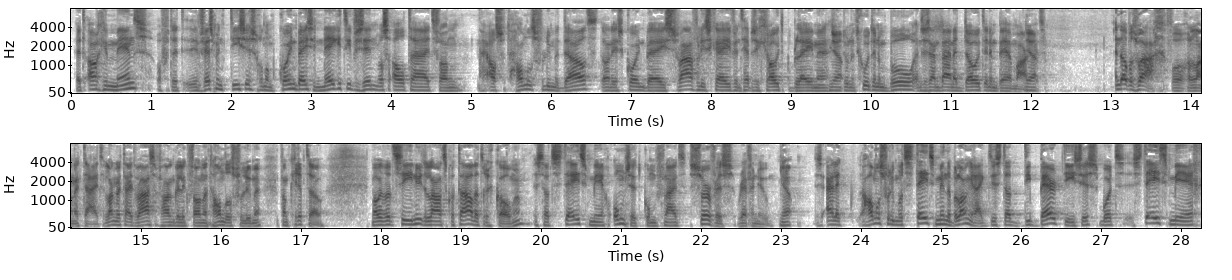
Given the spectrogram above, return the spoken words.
het argument of het investment thesis rondom Coinbase in negatieve zin was altijd van... Nou, als het handelsvolume daalt, dan is Coinbase zwaar verliesgevend... hebben ze grote problemen, ze doen het goed in een bull... en ze zijn bijna dood in een bear market. Ja. En dat was waar voor een lange tijd. Lange tijd was afhankelijk van het handelsvolume van crypto. Maar wat zie je nu de laatste kwartalen terugkomen... is dat steeds meer omzet komt vanuit service revenue. ja. Dus eigenlijk, handelsvolume wordt steeds minder belangrijk. Dus dat die bear thesis wordt steeds meer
